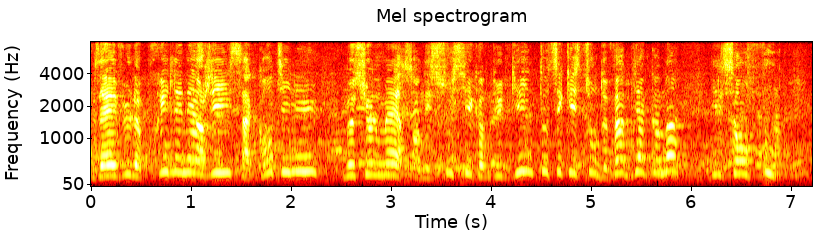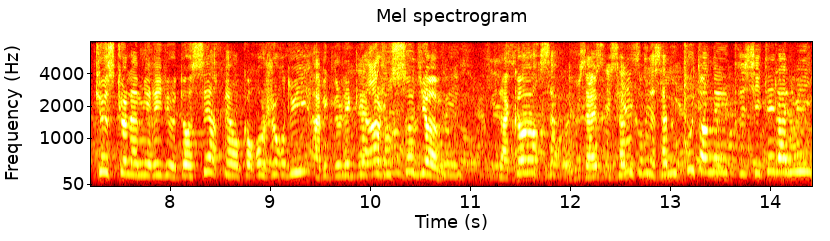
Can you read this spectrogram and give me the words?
vous avez vu le prix de l'énergie, ça continue. Monsieur le maire s'en est soucié comme d'une guine. Toutes ces questions de va bien commun, il s'en fout. Que ce que la mairie d'Auxerre fait encore aujourd'hui avec de l'éclairage au sodium D'accord Vous savez combien ça nous coûte en électricité la nuit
